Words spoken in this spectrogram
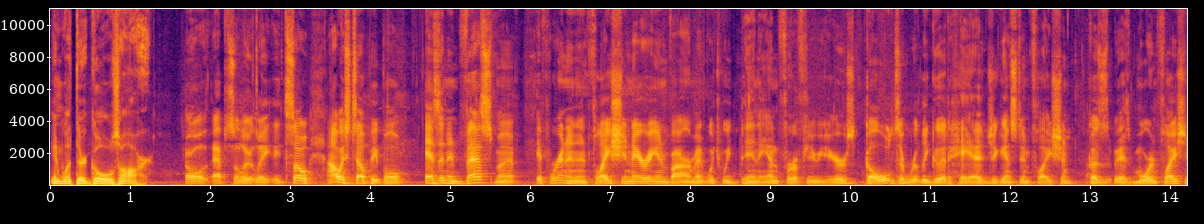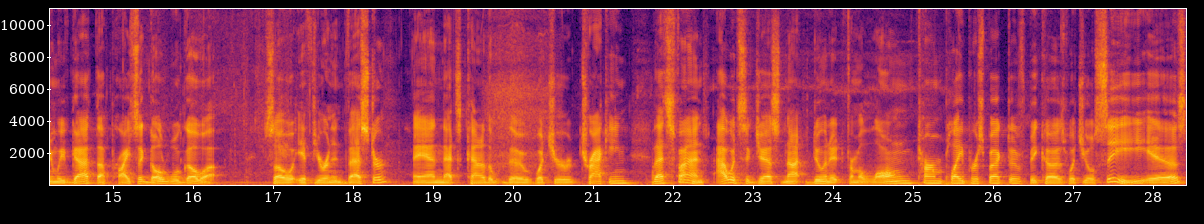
in what their goals are. Oh, absolutely. So I always tell people as an investment, if we're in an inflationary environment, which we've been in for a few years, gold's a really good hedge against inflation because as more inflation we've got, the price of gold will go up. So if you're an investor, and that's kind of the, the what you're tracking that's fine. I would suggest not doing it from a long-term play perspective because what you'll see is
